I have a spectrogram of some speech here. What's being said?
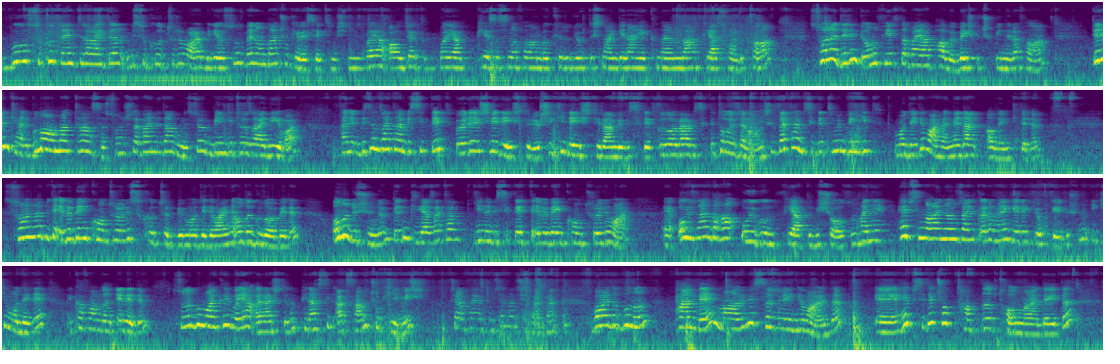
Bu Scoot Ride'ın bir scooter'ı var biliyorsunuz. Ben ondan çok heves etmiştim. Biz bayağı alacaktık. Bayağı piyasasına falan bakıyorduk. Yurt dışından gelen yakınlarımdan fiyat sorduk falan. Sonra dedim ki onun fiyatı da bayağı pahalı. böyle 5,5 bin lira falan. Dedim ki hani bunu almaktansa sonuçta ben neden bunu istiyorum? Bingit özelliği var. Hani bizim zaten bisiklet böyle şey değiştiriyor, şekil değiştiren bir bisiklet. Glover bisikleti o yüzden almıştık. Zaten bisikletimin Bingit modeli var. Hani neden alayım ki dedim. Sonra bir de ebeveyn kontrollü scooter bir modeli var. Ne o da Glover'in. Onu düşündüm. Dedim ki ya zaten yine bisiklette ebeveyn kontrolü var. E, o yüzden daha uygun fiyatlı bir şey olsun. Hani hepsinin aynı özellik aramaya gerek yok diye düşündüm. İki modeli e, kafamdan eledim. Sonra bu markayı bayağı araştırdım. Plastik aksanı çok iyiymiş. Can hayatım sen aç istersen. Bu arada bunun pembe, mavi ve sarı rengi vardı. E, hepsi de çok tatlı tonlardaydı.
